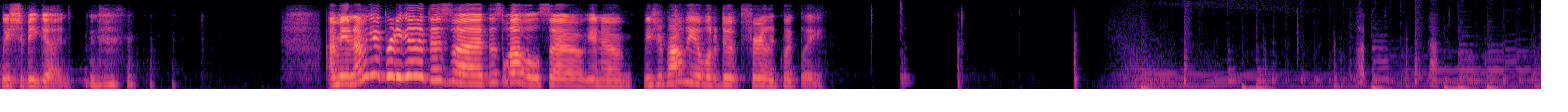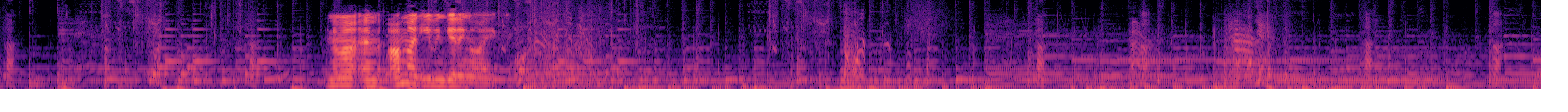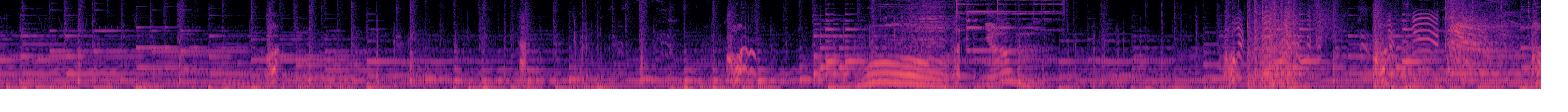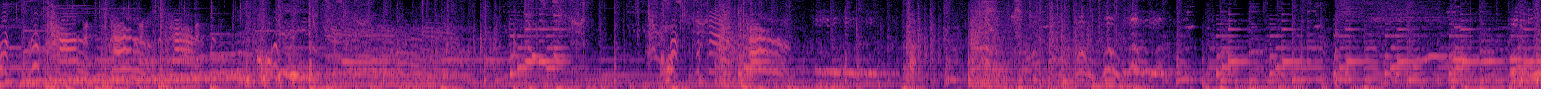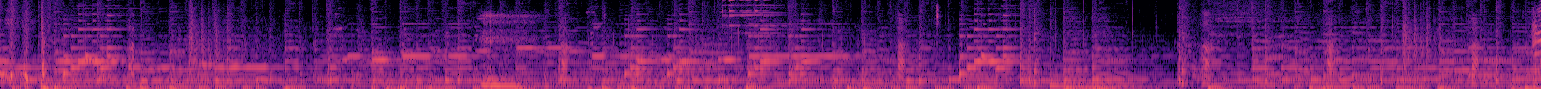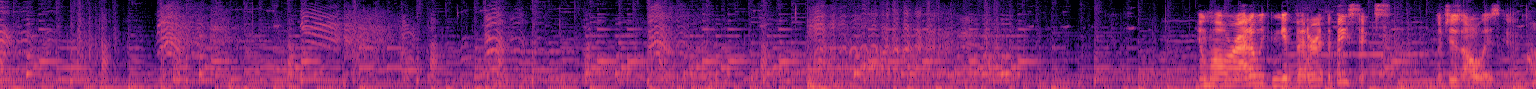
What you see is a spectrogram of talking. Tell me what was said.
We should be good. I mean, I'm getting pretty good at this uh, at this level, so you know we should probably be able to do it fairly quickly. I'm not, even getting like We can get better at the basics, which is always good.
